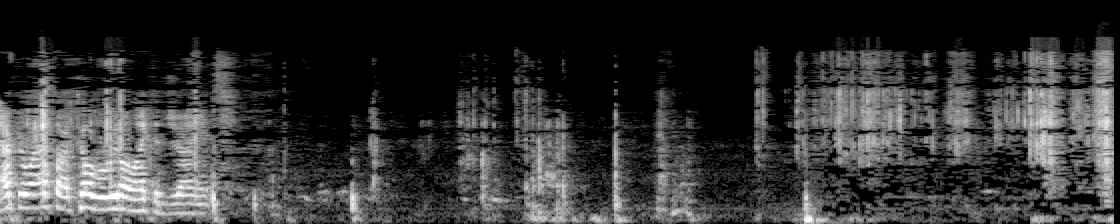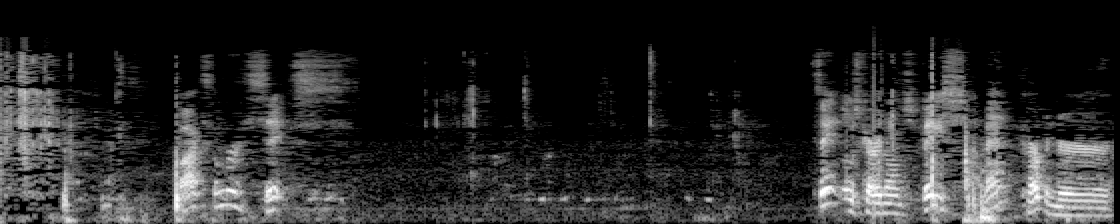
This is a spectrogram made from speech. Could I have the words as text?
After last October, we don't like the Giants. Box number six. St. Louis Cardinals base Matt Carpenter.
